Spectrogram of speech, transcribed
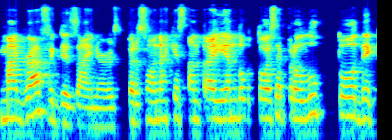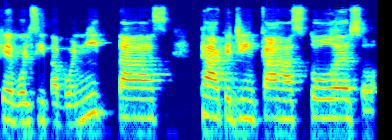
más graphic designers, personas que están trayendo todo ese producto de que bolsitas bonitas, packaging, cajas, todo eso.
